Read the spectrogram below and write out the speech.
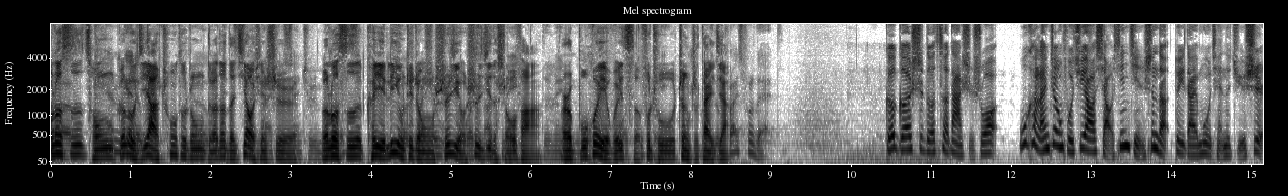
罗斯从格鲁吉亚冲突中得到的教训是，俄罗斯可以利用这种十九世纪的手法，而不会为此付出政治代价。格格施德策大使说：“乌克兰政府需要小心谨慎地对待目前的局势。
